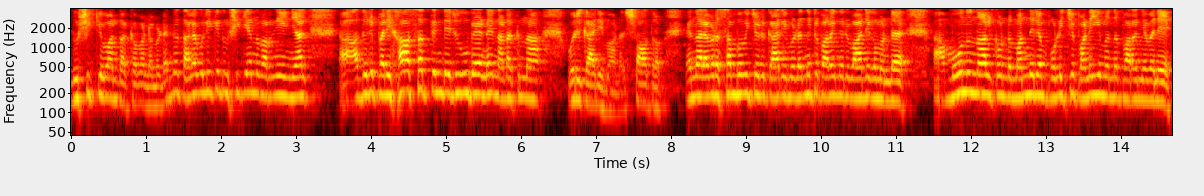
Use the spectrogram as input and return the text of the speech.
ദുഷിക്കുവാൻ തക്കവണ്ണം ഇവിടെ എന്താ തലകുലുക്കി ദുഷിക്കുക എന്ന് പറഞ്ഞു കഴിഞ്ഞാൽ അതൊരു പരിഹാസത്തിന്റെ രൂപേണ നടക്കുന്ന ഒരു കാര്യമാണ് സ്തോത്രം എന്നാൽ അവിടെ സംഭവിച്ചൊരു കാര്യമുണ്ട്. എന്നിട്ട് പറയുന്നൊരു വാചകമുണ്ട് മൂന്ന് നാൾ കൊണ്ട് മന്ദിരം പൊളിച്ച് പണിയുമെന്ന് പറഞ്ഞവനെ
